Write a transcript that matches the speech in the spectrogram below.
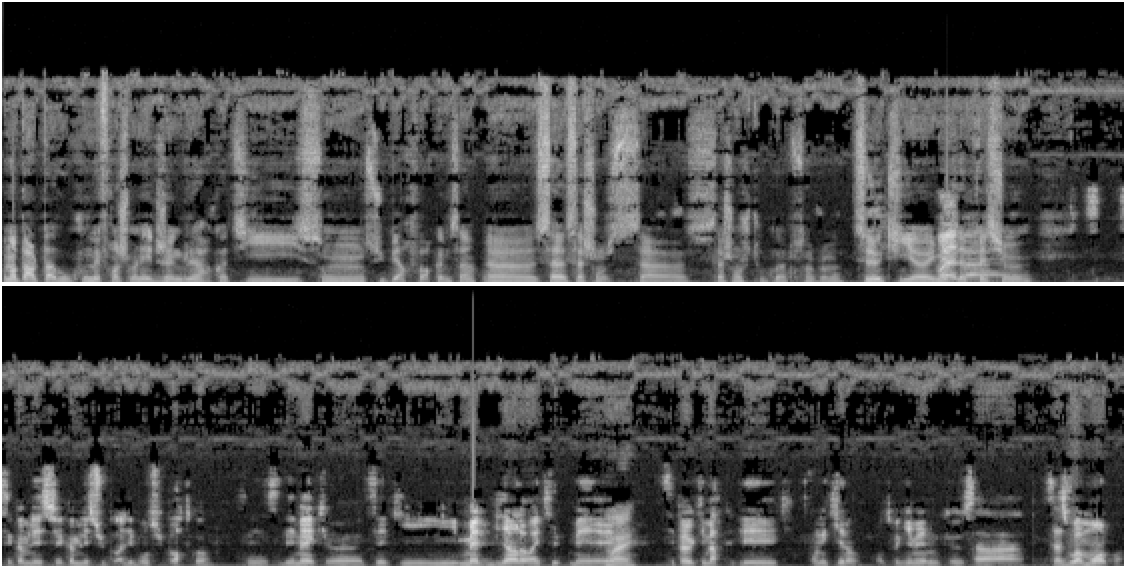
On n'en parle pas beaucoup, mais franchement, les junglers quand ils sont super forts comme ça, euh, ça, ça change, ça, ça change tout quoi, tout simplement. C'est eux qui euh, ils Ouais, mettent la bah, pression. C'est- C'est comme les, c'est comme les supports, les bons supports, quoi. C'est c'est des mecs, euh, tu sais, qui mettent bien leur équipe, mais Ouais. c'est pas eux qui marquent les, qui font les kills, hein, entre guillemets, donc euh, ça, ça se voit moins, quoi.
